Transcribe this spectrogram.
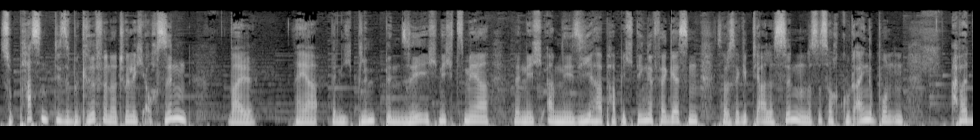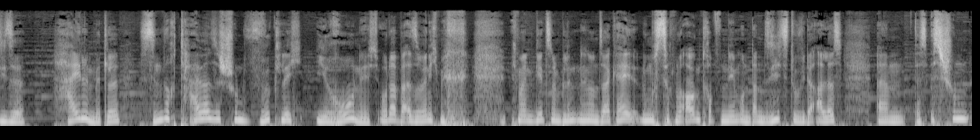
so passend diese Begriffe natürlich auch sind, weil, naja, wenn ich blind bin, sehe ich nichts mehr. Wenn ich Amnesie habe, habe ich Dinge vergessen. So, das ergibt ja alles Sinn und das ist auch gut eingebunden. Aber diese Heilmittel sind doch teilweise schon wirklich ironisch, oder? Also wenn ich mir, ich meine, gehe zu einem Blinden hin und sage, hey, du musst doch nur Augentropfen nehmen und dann siehst du wieder alles. Ähm, das ist schon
